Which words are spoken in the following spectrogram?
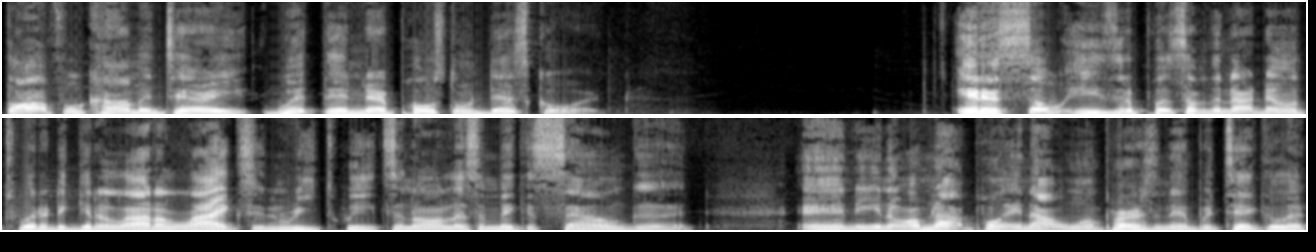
thoughtful commentary within their post on Discord. It is so easy to put something out there on Twitter to get a lot of likes and retweets and all this and make it sound good. And you know, I'm not pointing out one person in particular,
